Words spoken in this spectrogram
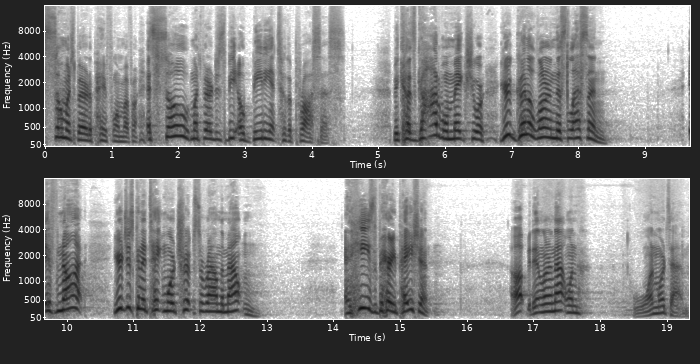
So much better to pay for them up front. It's so much better to just be obedient to the process. Because God will make sure you're going to learn this lesson. If not, you're just going to take more trips around the mountain. And he's very patient. Oh, you didn't learn that one. One more time.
